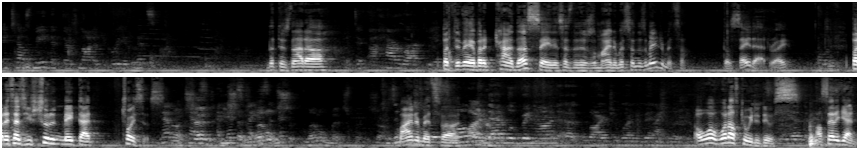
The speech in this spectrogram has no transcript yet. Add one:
It tells me that there's not a degree of mitzvah, that there's not a. a hierarchy. But, the, but it kind of does say, it says that there's a minor mitzvah and there's a major mitzvah. It does say that, right? But it says you shouldn't make that choices. No, No, it it says said, a you said is little, mitzvah. little mitzvahs. Minor mitzvah. Minor. That will bring on a larger one eventually. Oh, well, what else can we deduce? I'll say it again.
